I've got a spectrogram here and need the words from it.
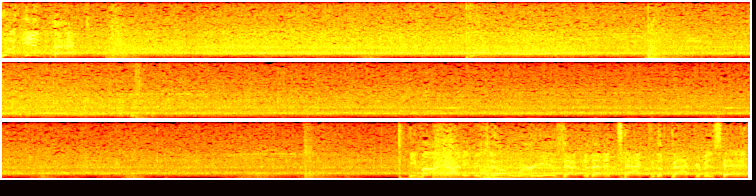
What impact! Attack to the back of his head.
